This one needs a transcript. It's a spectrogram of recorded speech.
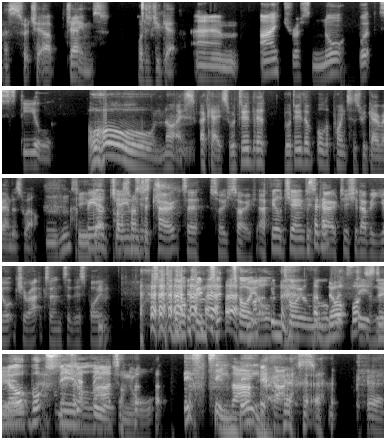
Let's switch it up. James, what did you get? Um, I trust naught but steel. Oh, nice. Okay, so we'll do the we'll do the all the points as we go around as well. hmm So I you feel get plus one James's to character. Sorry, sorry. I feel James's okay. character should have a Yorkshire accent at this point. Muck and t- toil. Muck and toil, naught Naught but but steel. steel. No, but steel, lad. No. It's Team That Bean. pickaxe. Yeah.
